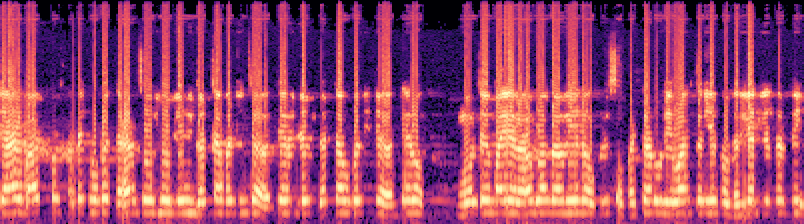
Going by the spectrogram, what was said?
ત્યારબાદ પણ સતત વખત દાણચોરીઓ જેવી ઘટના બની છે. અત્યારે જેવી ઘટનાઓ બની છે અત્યારે મોટે પાયે લાવવામાં આવી અને ઓગણીસો પંચાણું ની વાત કરીએ તો દરિયાની અંદરથી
